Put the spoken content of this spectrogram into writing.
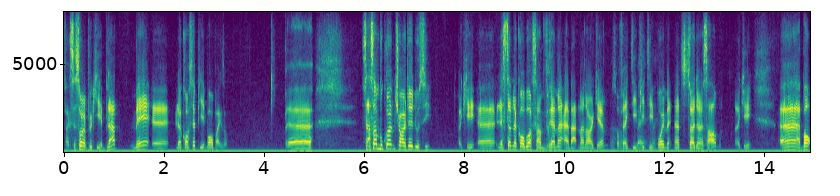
Fait que c'est ça un peu qui est plate, mais euh, le concept, il est bon, par exemple. Euh, ça ressemble beaucoup à Uncharted aussi. OK. Euh, le système de combat ressemble vraiment à Batman Arkham. Ah, Sauf avec tes ben, pieds, tes ouais. poings, maintenant, tu te sers d'un sabre. OK. Euh, bon,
